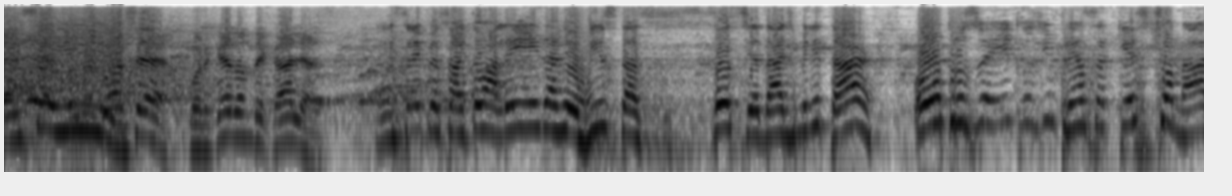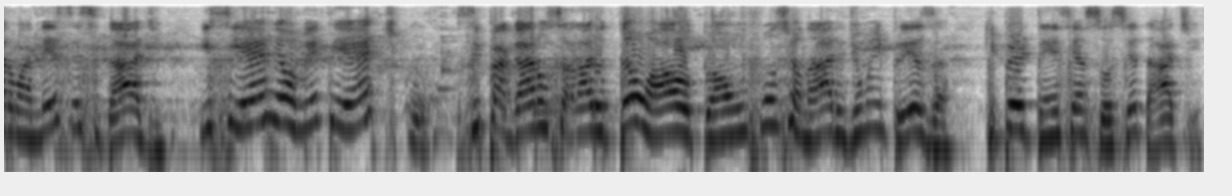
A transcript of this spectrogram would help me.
É isso O aí. negócio é, por que não te calhas? É isso aí, pessoal. Então, além da revista Sociedade Militar, outros veículos de imprensa questionaram a necessidade e se é realmente ético se pagar um salário tão alto a um funcionário de uma empresa que pertence à sociedade.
